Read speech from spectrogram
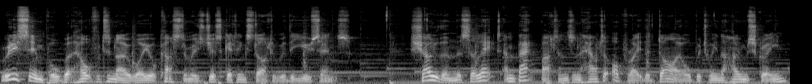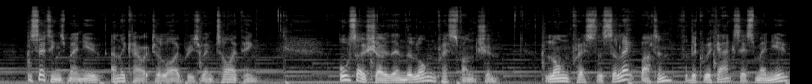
Really simple but helpful to know where your customer is just getting started with the uSense. Show them the select and back buttons and how to operate the dial between the home screen, the settings menu and the character libraries when typing. Also show them the long press function. Long press the select button for the quick access menu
